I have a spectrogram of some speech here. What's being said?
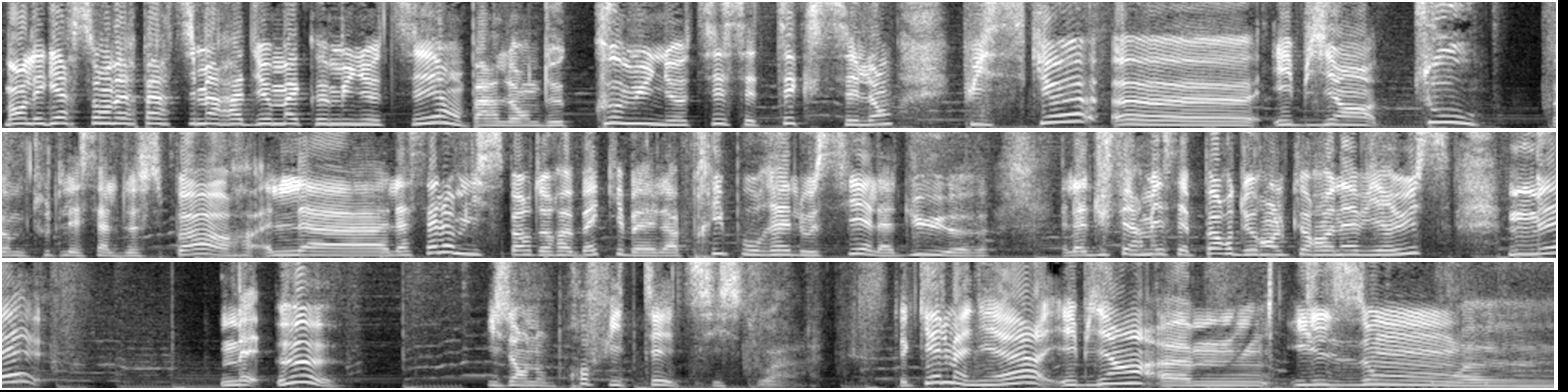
Bon les garçons, on est reparti ma radio, ma communauté. En parlant de communauté, c'est excellent puisque, euh, eh bien, tout comme toutes les salles de sport, la, la salle Omnisport de Rebec, eh ben, elle a pris pour elle aussi, elle a dû, euh, elle a dû fermer ses portes durant le coronavirus, mais, mais eux, ils en ont profité de cette histoire. De quelle manière Eh bien, euh, ils ont euh,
